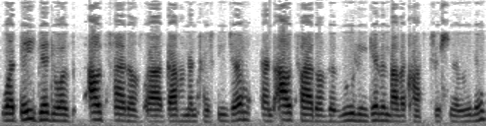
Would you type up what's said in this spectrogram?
what they did was outside of uh, government procedure and outside of the ruling given by the constitutional ruling,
